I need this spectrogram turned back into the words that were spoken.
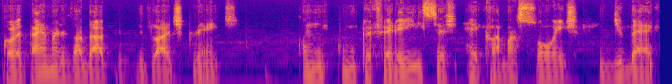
coletar e analisar dados individuais de clientes, como, como preferências, reclamações, feedback.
